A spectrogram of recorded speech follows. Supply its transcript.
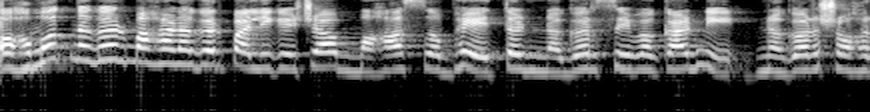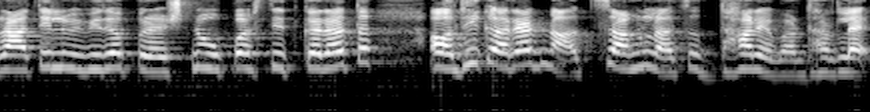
अहमदनगर महानगरपालिकेच्या महासभेत नगरसेवकांनी नगर शहरातील विविध प्रश्न उपस्थित करत अधिकाऱ्यांना चांगलाच धारेवर धरलाय.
